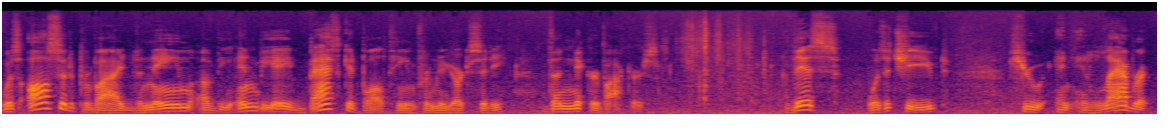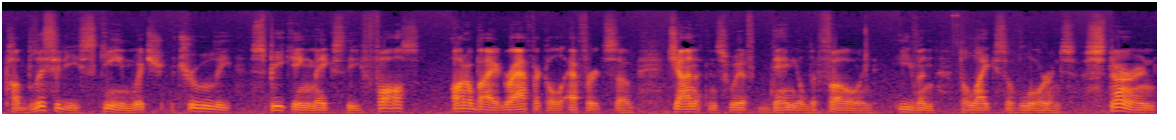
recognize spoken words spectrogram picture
was also to provide the name of the NBA basketball team from New York City, the Knickerbockers. This was achieved through an elaborate publicity scheme, which, truly speaking, makes the false autobiographical efforts of Jonathan Swift, Daniel Defoe, and even the likes of Laurence Sterne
